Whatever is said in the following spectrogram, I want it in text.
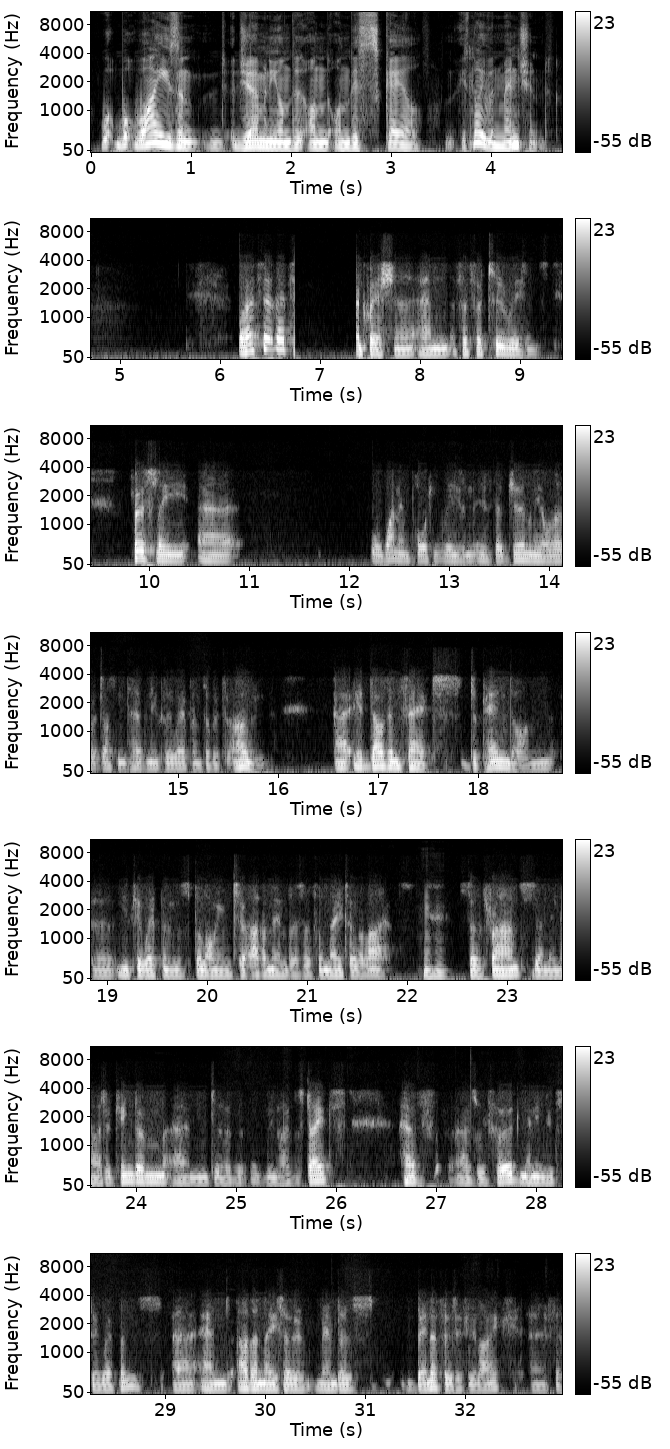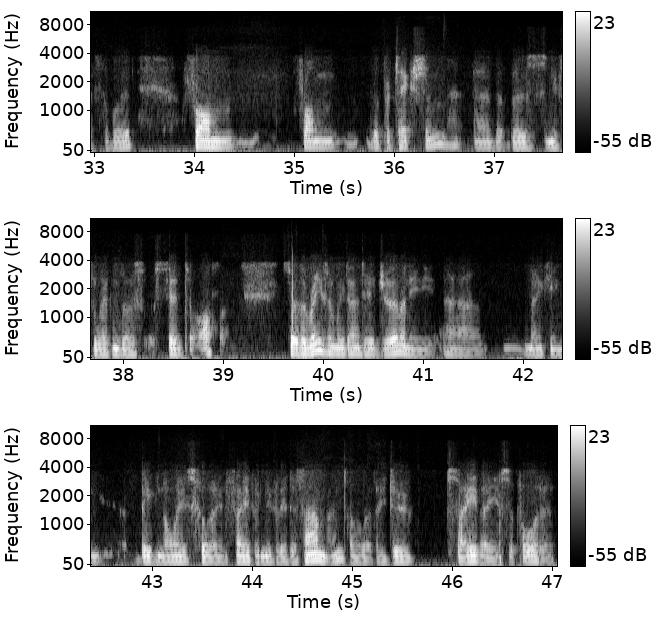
Why isn't Germany on the on on this scale? It's not even mentioned. Well, that's a, that's a question, and for for two reasons. Firstly, uh, well, one important reason is that Germany, although it doesn't have nuclear weapons of its own, uh, it does in fact depend on uh, nuclear weapons belonging to other members of the NATO alliance. Mm-hmm. So France and the United Kingdom and uh, the United States have, as we've heard, many nuclear weapons, uh, and other NATO members benefit, if you like, uh, if that's the word, from from the protection uh, that those nuclear weapons are said to offer. So the reason we don't hear Germany uh, making big noise for in favour of nuclear disarmament, although they do say they support it,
